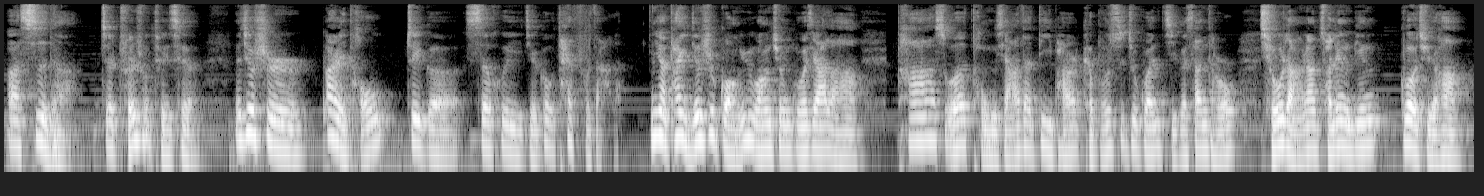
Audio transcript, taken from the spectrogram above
啊，是的，这纯属推测。那就是二里头这个社会结构太复杂了。你想，它已经是广域王权国家了哈，他所统辖的地盘可不是就管几个山头，酋长让传令兵过去哈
